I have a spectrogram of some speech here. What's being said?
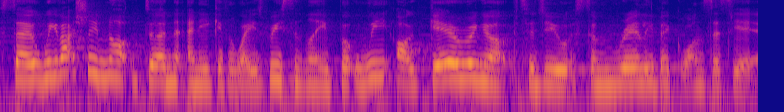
So we've actually not done any giveaways recently, but we are gearing up to do some really big ones this year.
